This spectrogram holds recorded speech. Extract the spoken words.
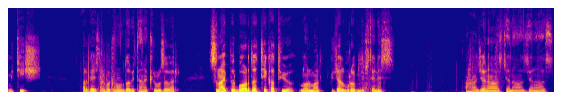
Müthiş. Arkadaşlar bakın orada bir tane kırmızı var. Sniper bu arada tek atıyor. Normal güzel vurabilirseniz. Aha canı az canı az canı az.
